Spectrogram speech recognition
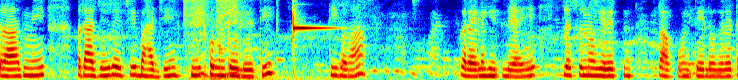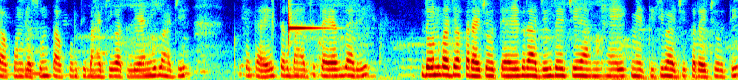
तर आज मी राजगिऱ्याची भाजी मीठ करून ठेवली होती. ती बघा करायला घेतली आहे. लसूण वगैरे टाकून तेल वगैरे टाकून लसूण टाकून ती भाजी घातली आणि भाजी करत आहे. तर भाजी तयार झाली. दोन भाज्या करायच्या होत्या. एक राजगिऱ्याची आणि एक मेथीची भाजी करायची होती.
